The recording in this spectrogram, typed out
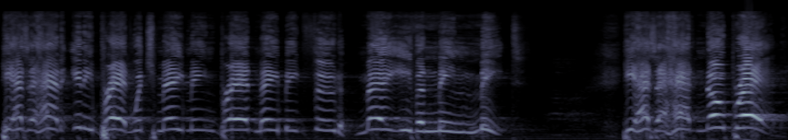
He hasn't had any bread, which may mean bread, may mean food, may even mean meat. He hasn't had no bread.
